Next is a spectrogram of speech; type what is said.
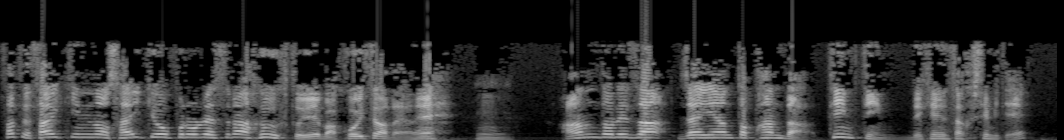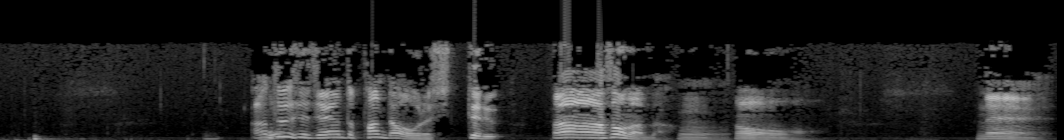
さて最近の最強プロレスラー夫婦といえばこいつらだよね。うん。アンドレザ・ジャイアント・パンダ、ティンティンで検索してみて。アンドレス・ジャイアント・パンダは俺知ってる。ああ、そうなんだ。うん。おー。ねえ。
